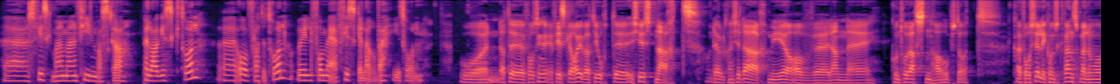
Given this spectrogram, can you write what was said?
så fisker man med en finvaska pelagisk trål, overflatetrål, og vil få med fiskelarver i trålen. Og dette forskningsfisket har jo vært gjort kystnært, og det er vel kanskje der mye av den kontroversen har oppstått. Hva er forskjellen i konsekvens mellom å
